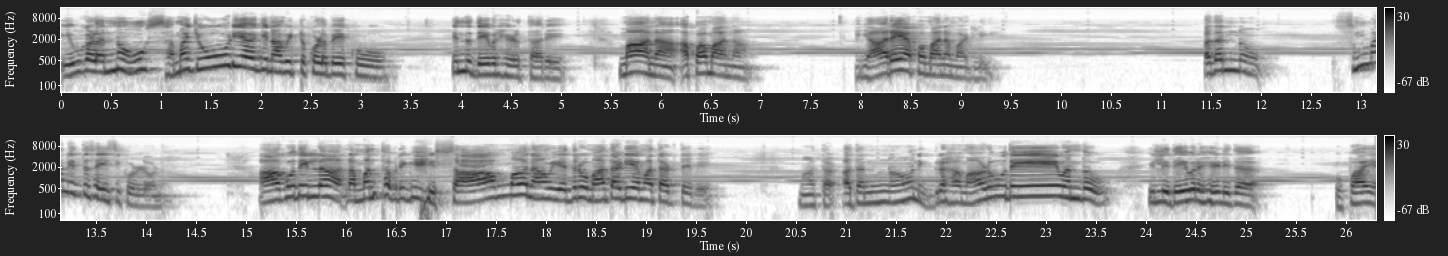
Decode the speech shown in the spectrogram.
ಇವುಗಳನ್ನು ಸಮಜೋಡಿಯಾಗಿ ನಾವು ಇಟ್ಟುಕೊಳ್ಳಬೇಕು ಎಂದು ದೇವರು ಹೇಳ್ತಾರೆ. ಮಾನ, ಅಪಮಾನ. ಯಾರೇ ಅಪಮಾನ ಮಾಡಲಿ. ಅದನ್ನು ಸುಮ್ಮನಿದ್ದು ಸಹಿಸಿಕೊಳ್ಳೋಣ. ಆಗೋದಿಲ್ಲ, ನಮ್ಮಂಥವರಿಗೆ ಸಾಮ ನಾವು ಎದುರು ಮಾತಾಡಿಯೇ ಮಾತಾಡ್ತೇವೆ. ಮಾತಾ, ಅದನ್ನು ನಿಗ್ರಹ ಮಾಡುವುದೇ ಒಂದು ಇಲ್ಲಿ ದೇವರು ಹೇಳಿದ ಉಪಾಯ.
